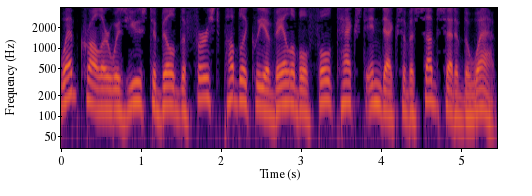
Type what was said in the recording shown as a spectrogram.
WebCrawler was used to build the first publicly available full-text index of a subset of the web.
